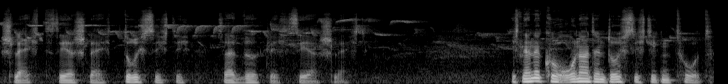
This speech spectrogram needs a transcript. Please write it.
Schlecht, sehr schlecht. Durchsichtig sei wirklich sehr schlecht. Ich nenne Corona den durchsichtigen Tod.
